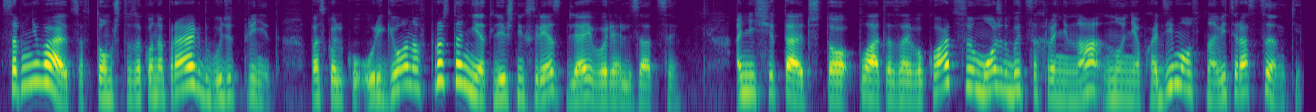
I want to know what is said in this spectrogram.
сомневаются в том, что законопроект будет принят, поскольку у регионов просто нет лишних средств для его реализации. Они считают, что плата за эвакуацию может быть сохранена, но необходимо установить расценки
